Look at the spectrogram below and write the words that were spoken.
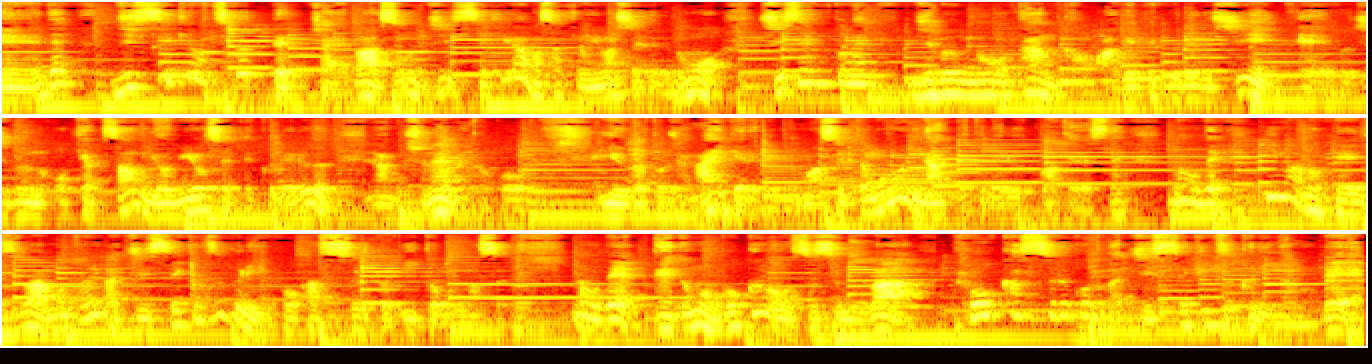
えー、で、実績を作ってっちゃえば、その実績が、まあ、さっきも言いましたけれども、自然とね、自分の単価を上げてくれるし、えーと、自分のお客さんを呼び寄せてくれる、なんでしょうね、なんかこう、言うことじゃないけれども、まあそういったものになってくれるわけですね。なので、今のフェーズは、もうとにかく実績作りにフォーカスするといいと思います。なので、えっ、ー、と、もう僕のおすすめは、フォーカスすることが実績作りなので、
